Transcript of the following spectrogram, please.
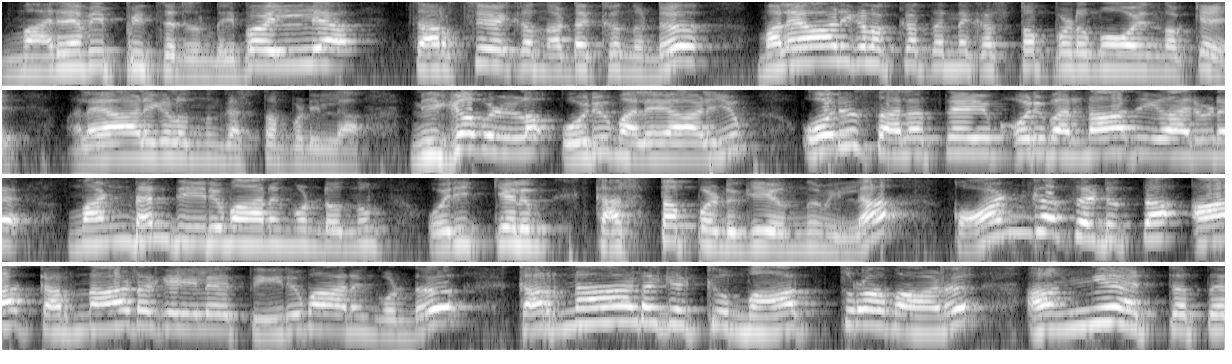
മരവിപ്പിച്ചിട്ടുണ്ട്. ഇപ്പൊ വലിയ ചർച്ചയൊക്കെ നടക്കുന്നുണ്ട്. മലയാളികളൊക്കെ തന്നെ കഷ്ടപ്പെടുമോ എന്നൊക്കെ മലയാളികളൊന്നും കഷ്ടപ്പെടില്ല. മികവുള്ള ഒരു മലയാളിയും ഒരു സ്ഥലത്തെയും ഒരു ഭരണാധികാരിയുടെ മണ്ടൻ തീരുമാനം കൊണ്ടൊന്നും ഒരിക്കലും കഷ്ടപ്പെടുകയൊന്നുമില്ല. കോൺഗ്രസ് എടുത്ത ആ കർണാടകയിലെ തീരുമാനം കൊണ്ട് കർണാടകയ്ക്ക് മാത്രമാണ് അങ്ങേയറ്റത്തെ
